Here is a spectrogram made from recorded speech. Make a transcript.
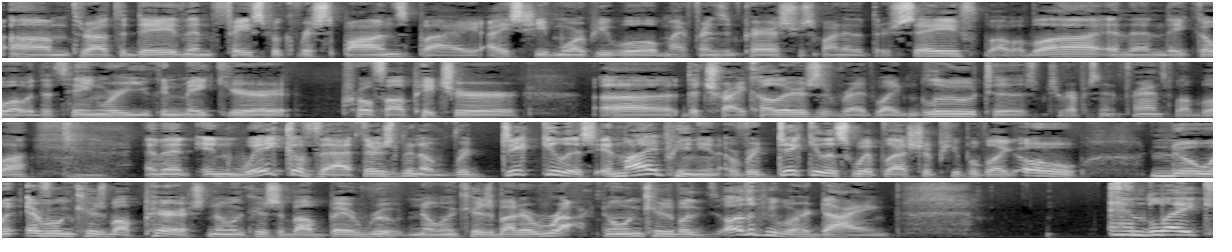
um, throughout the day. Then Facebook responds by I see more people, my friends in Paris, responding that they're safe, blah blah blah, and then they go out with a thing where you can make your profile picture uh, the tricolors of red, white, and blue to, to represent France, blah blah. blah. And then in wake of that, there's been a ridiculous, in my opinion, a ridiculous whiplash of people like, oh, no one, everyone cares about Paris, no one cares about Beirut, no one cares about Iraq, no one cares about these other people are dying, and like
